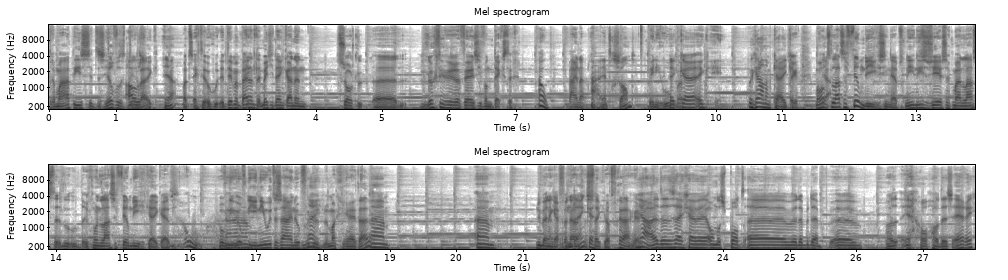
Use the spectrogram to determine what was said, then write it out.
dramatisch. Het is heel veel Alles- tegelijk. Ja? Maar het is echt heel goed. Het deed me bijna een beetje denken aan een soort eh, luchtigere versie van Dexter. Oh. Bijna. Ah, interessant. Ik weet niet hoe, Ik, maar... eh, ik, we gaan hem kijken. Zeker. Maar wat Ja. is de laatste film die je gezien hebt? Niet, niet zozeer zeg maar de laatste, gewoon de laatste film die je gekeken hebt. Oeh. Hoeft niet, hoeft Ehm, niet een nieuwe te zijn, hoeft nee. het mag je uit. Ehm, ehm, nu ben ik even aan Nou, het Dan denken. stel ik je wat vragen. Ja, dat is echt uh, on the spot. eh, de- de- de- wat, ja, oh, dat is erg.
